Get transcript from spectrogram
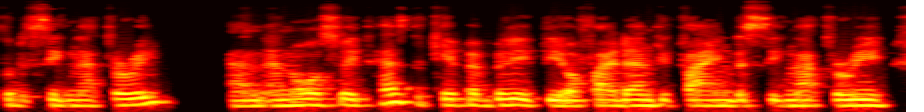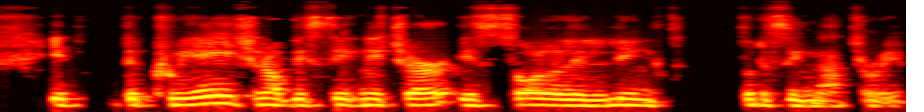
to the signatory. And, and also, it has the capability of identifying the signatory. It, the creation of the signature is solely linked to the signatory.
